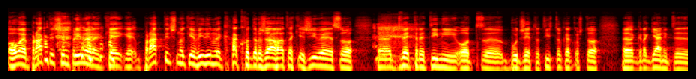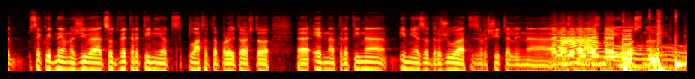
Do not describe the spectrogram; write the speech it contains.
ова е практичен пример. Ке, ке, практично ќе видиме како државата ќе живее со е, две третини од е, буџетот. Исто како што е, граѓаните секојдневно живеат со две третини од платата поради тоа што е, една третина им ја задржуваат извршители на разно разни основи.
